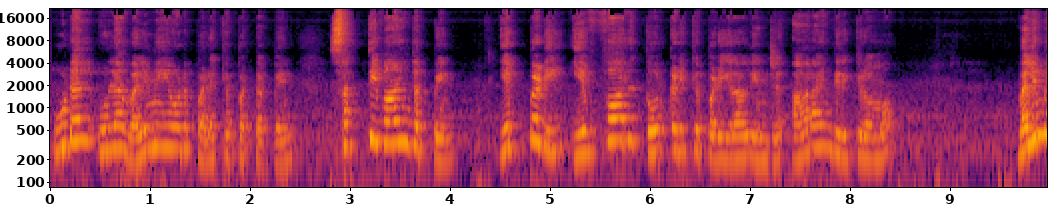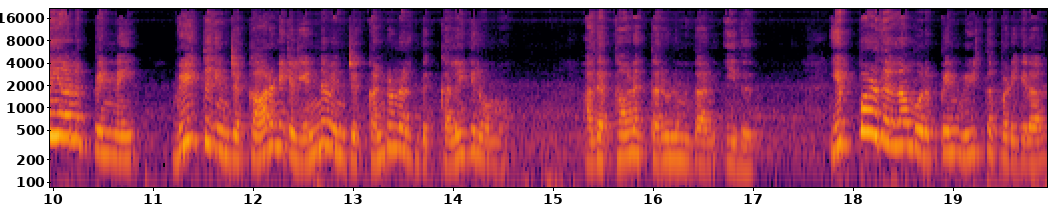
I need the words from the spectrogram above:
உடல் உள வலிமையோடு படைக்கப்பட்ட பெண் சக்தி வாய்ந்த பெண் எப்படி எவ்வாறு தோற்கடிக்கப்படுகிறாள் என்று ஆராய்ந்திருக்கிறோமா? வலிமையான பெண்ணை வீழ்த்துகின்ற காரணிகள் என்னவென்று கண்டுணர்ந்து கலைகிறோமா? அதற்கான தருணம்தான் இது. எப்பொழுதெல்லாம் ஒரு பெண் வீழ்த்தப்படுகிறாள்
